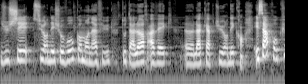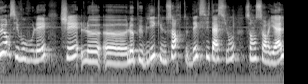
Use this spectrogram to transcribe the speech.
juchés sur des chevaux, comme on a vu tout à l'heure avec euh, la capture d'écran. Et ça procure, si vous voulez, chez le, euh, le public une sorte d'excitation sensorielle.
